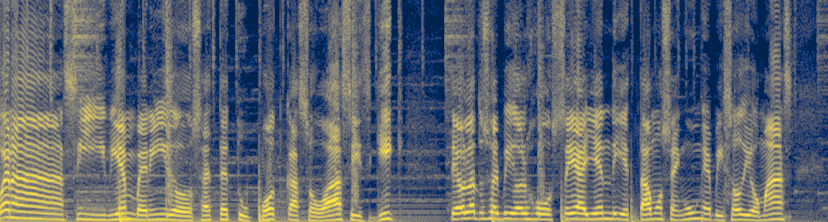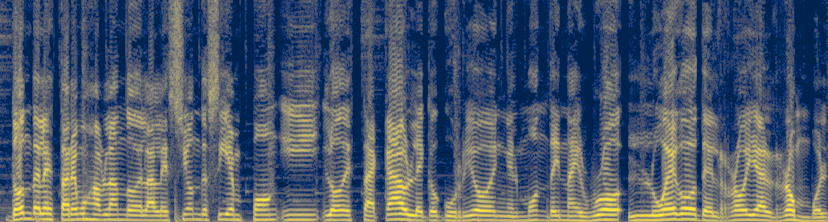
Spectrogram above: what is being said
Buenas y bienvenidos a este tu podcast Oasis Geek. Te habla tu servidor José Allende y estamos en un episodio más donde le estaremos hablando de la lesión de CM Punk y lo destacable que ocurrió en el Monday Night Raw luego del Royal Rumble.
